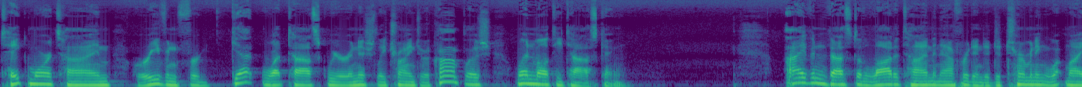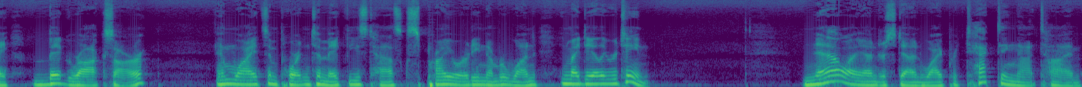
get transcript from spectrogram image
take more time, or even forget what task we were initially trying to accomplish when multitasking. I've invested a lot of time and effort into determining what my big rocks are and why it's important to make these tasks priority number one in my daily routine. Now I understand why protecting that time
